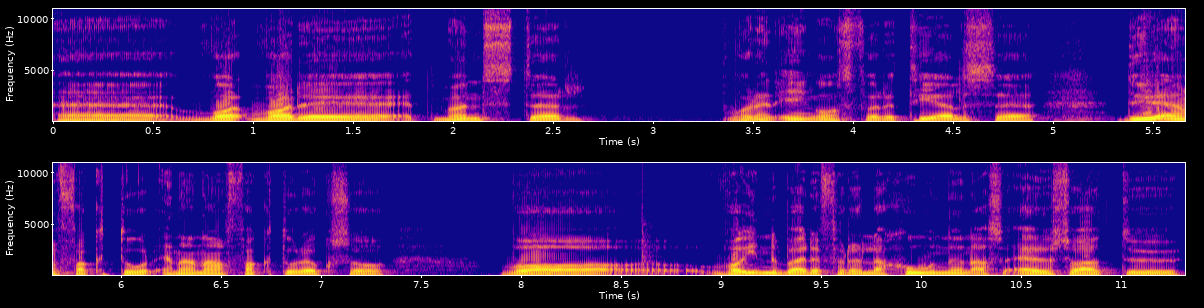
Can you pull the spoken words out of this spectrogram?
Eh, var, var det ett mönster? Var det en engångsföreteelse? Det är ju en faktor. En annan faktor är också vad, vad innebär det för relationen? Alltså är det så att du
